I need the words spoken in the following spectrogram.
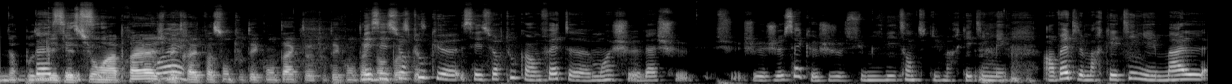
venir te poser bah, des questions après. Je mettrai de toute façon tous tes contacts, tous tes contacts. Mais c'est surtout que c'est surtout qu'en fait, euh, moi, je là, je, je, je sais que je suis militante du marketing, mais en fait, le marketing est mal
